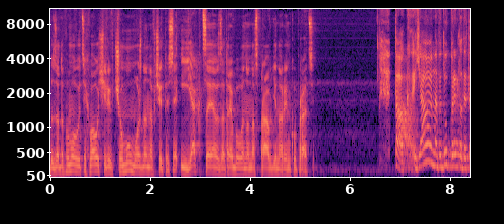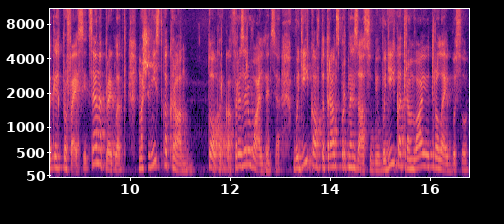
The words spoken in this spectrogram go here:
за допомогою цих ваучерів, чому можна навчитися, і як це затребувано насправді на ринку праці? Так, я наведу приклади таких професій. Це, наприклад, машиністка крану. Токарка, фрезерувальниця, водійка автотранспортних засобів, водійка трамваю, тролейбусу,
